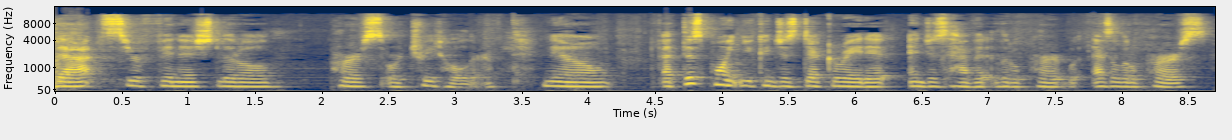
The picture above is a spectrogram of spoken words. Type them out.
that's your finished little purse or treat holder. Now, at this point, you can just decorate it and just have it a little as a little purse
